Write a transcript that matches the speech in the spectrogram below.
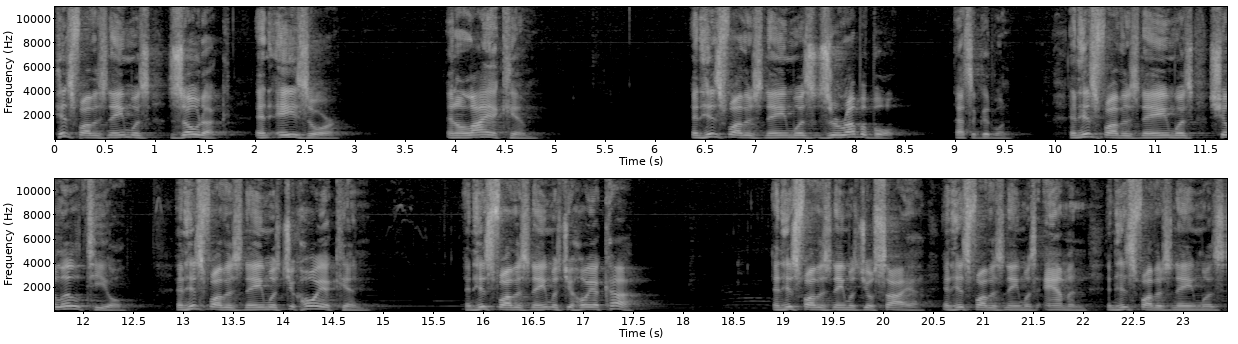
His father's name was Zadok and Azor and Eliakim. And his father's name was Zerubbabel. That's a good one. And his father's name was Shealtiel. And his father's name was Jehoiakim. And his father's name was Jehoiakah. And his father's name was Josiah, and his father's name was Amon. and his father's name was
